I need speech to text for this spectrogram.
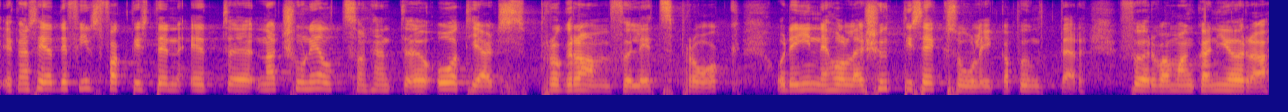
jag kan säga att det finns faktiskt en, ett eh, nationellt sånt här eh, åtgärdsprogram för lättspråk och det innehåller 76 olika punkter för vad man kan göra.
